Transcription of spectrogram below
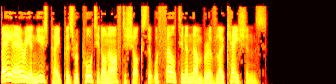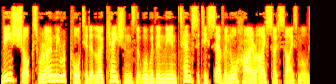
Bay Area newspapers reported on aftershocks that were felt in a number of locations. These shocks were only reported at locations that were within the intensity 7 or higher isoseismals.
